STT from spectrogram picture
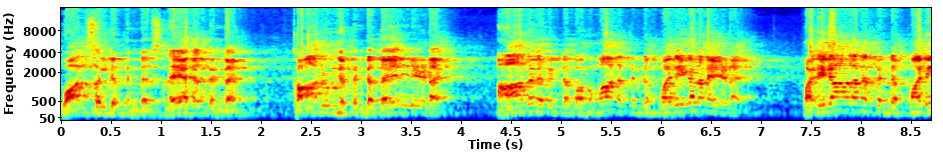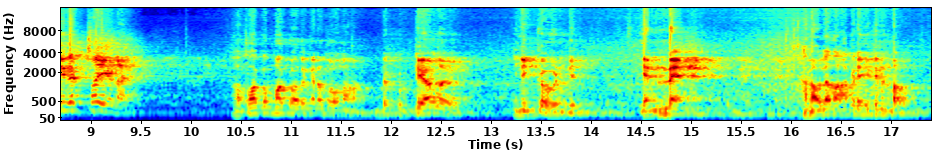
വാത്സല്യത്തിന്റെ സ്നേഹത്തിന്റെ കാരുണ്യത്തിന്റെ ദയയുടെ ആദരവിന്റെ ബഹുമാനത്തിന്റെ പരിഗണനയുടെ പരിലാളനത്തിന്റെ പരിരക്ഷയുടെ. അപ്പാക്കുമ്മക്കും അതിങ്ങനെ തോന്നണം. എന്റെ കുട്ടികൾ എനിക്ക് വേണ്ടി എന്നെ കാരണം ആഗ്രഹിക്കുന്നുണ്ടാവും.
